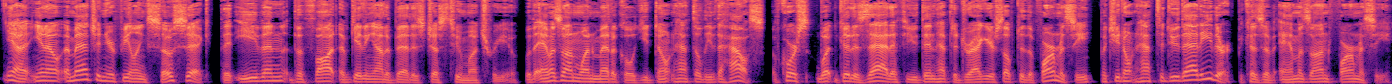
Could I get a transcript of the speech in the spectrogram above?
Yeah, you know, imagine you're feeling so sick that even the thought of getting out of bed is just too much for you. With Amazon One Medical, you don't have to leave the house. Of course, what good is that if you then have to drag yourself to the pharmacy, but you don't have to do that either because of Amazon Pharmacy.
